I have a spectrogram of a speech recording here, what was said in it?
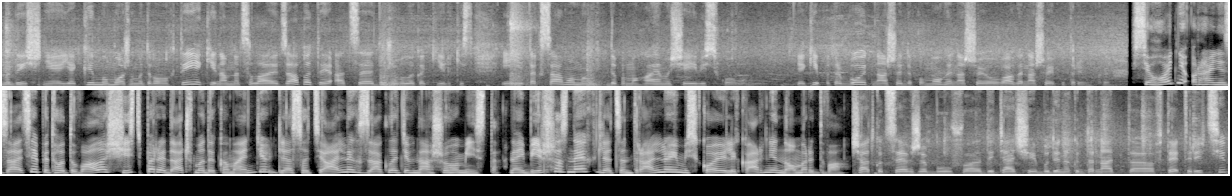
медичні, яким ми можемо допомогти, які нам надсилають запити, а це дуже велика кількість. І так само ми допомагаємо ще й військовим, які потребують нашої допомоги, нашої уваги, нашої підтримки. Сьогодні організація підготувала шість передач медикаментів для соціальних закладів нашого міста. Найбільше з них для центральної міської лікарні номер 2 Спочатку це вже був е, дитячий будинок-інтернат е, в Тетерівці.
